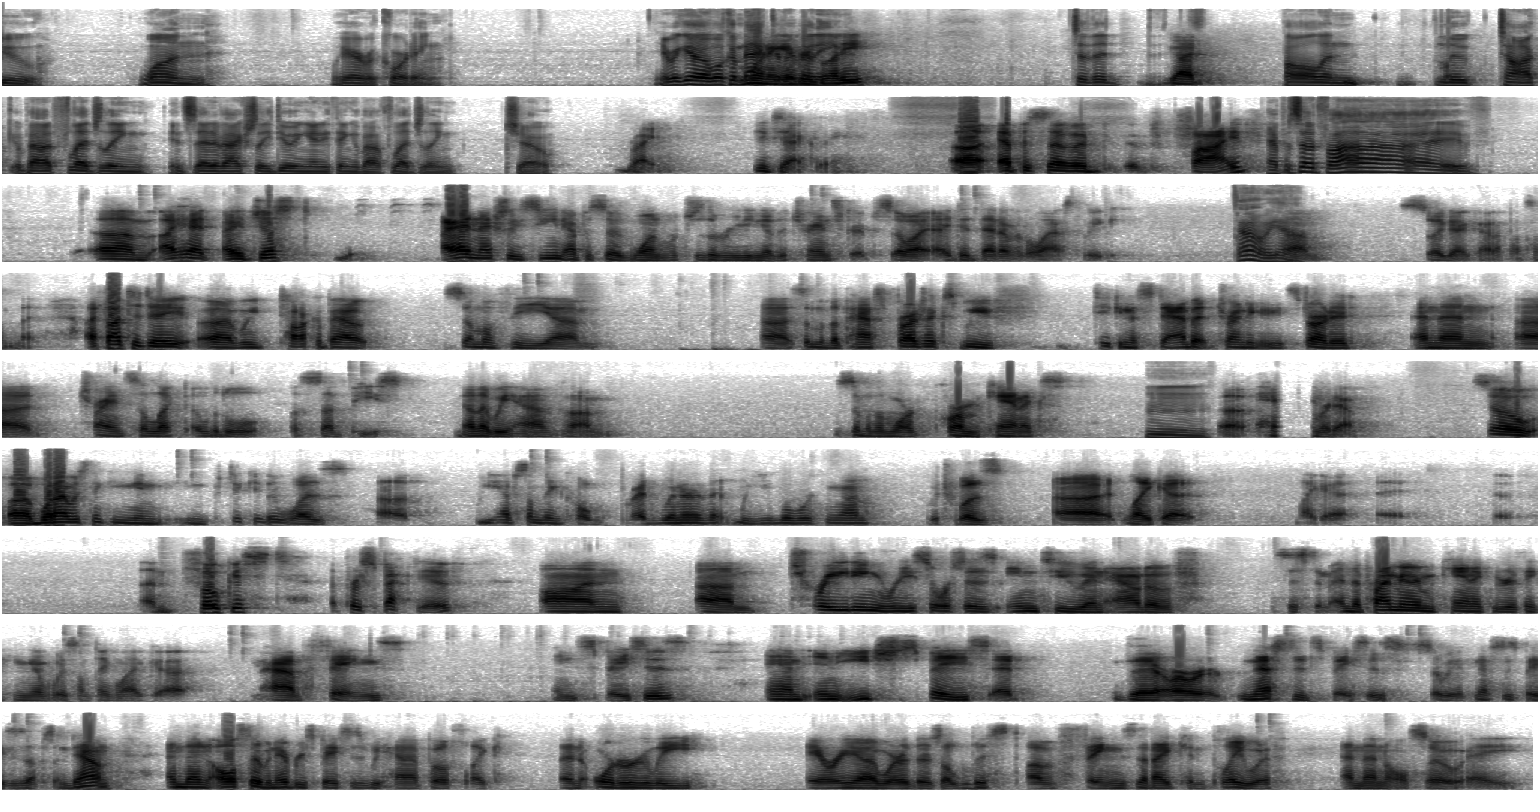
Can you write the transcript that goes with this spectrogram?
two, one. We are recording. Here we go. Welcome back, Morning, everybody, everybody. to the Got Paul and Luke talk about fledgling instead of actually doing anything about fledgling show. right, exactly. Uh, episode five. Episode five. Um, I had I just I hadn't actually seen episode one, which is the reading of the transcript. So I, I did that over the last week. Oh yeah. Um, so I got caught up on some of that. I thought today uh, we talk about some of the um, uh, some of the past projects we've taken a stab at trying to get started, and then uh, try and select a little a sub piece. Now that we have um, some of the more core mechanics uh, hammered out. So uh, what I was thinking in, in particular was uh, we have something called Breadwinner that we were working on, which was uh, like a like a, a, a focused perspective on um, trading resources into and out of the system. And the primary mechanic we were thinking of was something like uh, you have things in spaces, and in each space at there are nested spaces. So we have nested spaces ups and down, and then also in every spaces we have both like an orderly area where there's a list of things that I can play with, and then also a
